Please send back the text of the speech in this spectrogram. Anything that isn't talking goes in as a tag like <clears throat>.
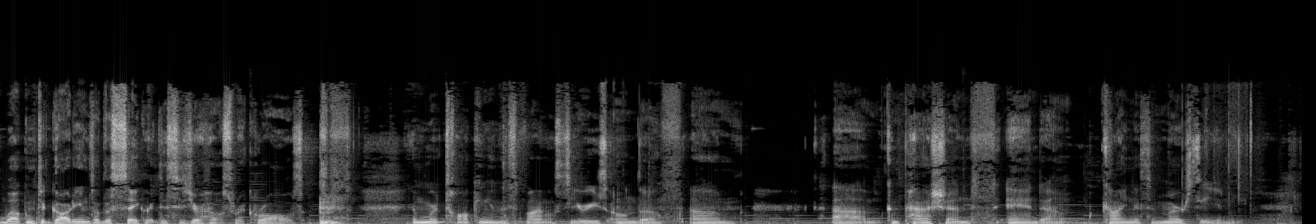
Welcome to Guardians of the Sacred. This is your host, Rick Rawls. <clears throat> and we're talking in this final series on the um, um, compassion and um, kindness and mercy and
